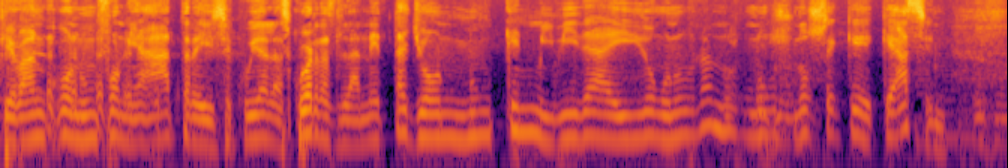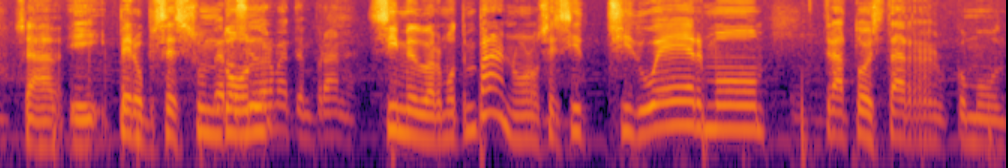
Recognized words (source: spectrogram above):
que van con un foniatra y se cuidan las cuerdas. La neta, yo nunca en mi vida he ido, no, no, sé qué, qué hacen, o sea, y- pero pues es un Pero don. sí duerme temprano. Sí me duermo temprano, no sé si, si duermo, trato de estar como...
